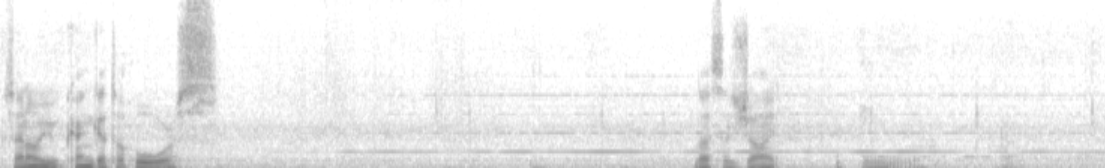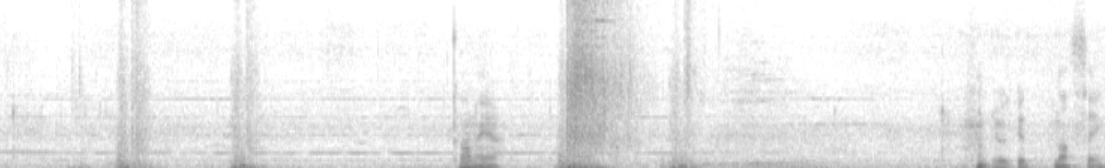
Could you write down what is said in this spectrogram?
Because I know you can get a horse. That's a giant. Come here. You'll get nothing.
